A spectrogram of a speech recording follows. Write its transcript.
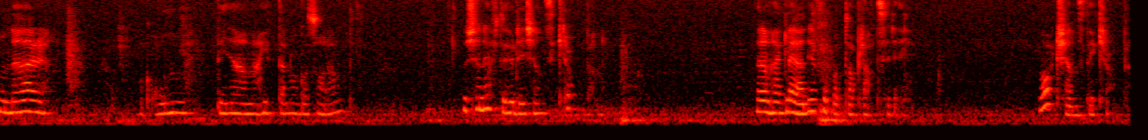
Och när och om din hjärna hittar något sådant, så känn efter hur det känns i kroppen. När den här glädjen får ta plats i dig. Vart känns det i kroppen?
